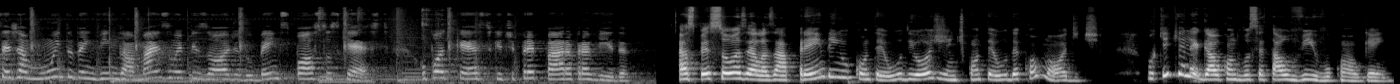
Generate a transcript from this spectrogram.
seja muito bem-vindo a mais um episódio do Bem Dispostos Cast, o podcast que te prepara para a vida. As pessoas elas aprendem o conteúdo e hoje, gente, conteúdo é commodity. Por que, que é legal quando você está ao vivo com alguém?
